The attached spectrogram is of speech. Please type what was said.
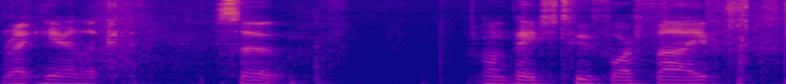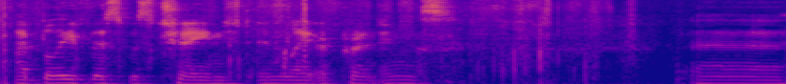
Right here, look. So, on page 245, I believe this was changed in later printings. Uh,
